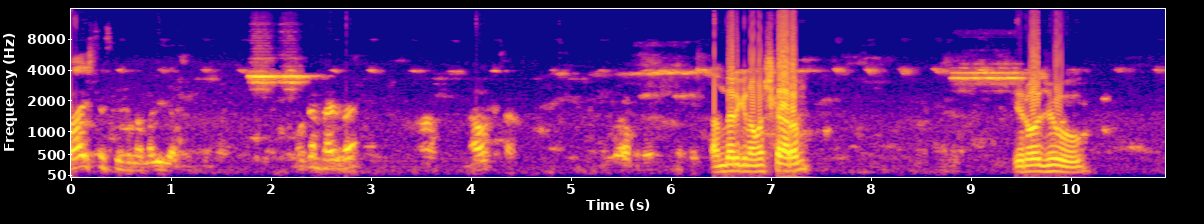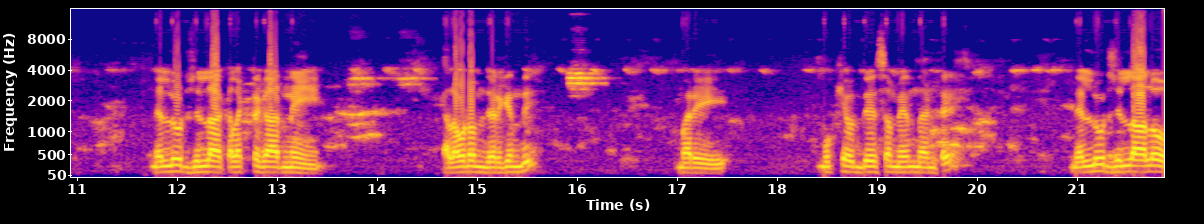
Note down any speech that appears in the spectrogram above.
వాయిస్ తీసుకుంటున్నా మళ్ళీ చేస్తాను okay sir bye okay sir అందరికీ నమస్కారం. ఈరోజు నెల్లూరు జిల్లా కలెక్టర్ గారిని కలవడం జరిగింది. మరి ముఖ్య ఉద్దేశం ఏంటంటే నెల్లూరు జిల్లాలో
